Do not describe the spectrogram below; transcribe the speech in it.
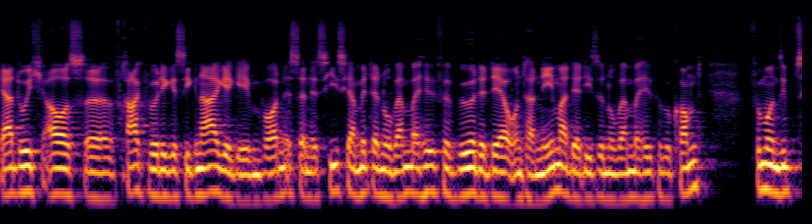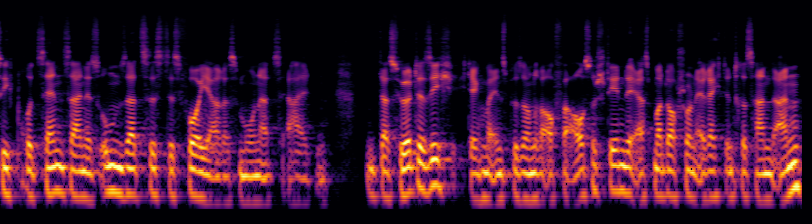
ja durchaus äh, fragwürdiges Signal gegeben worden ist. Denn es hieß ja, mit der Novemberhilfe würde der Unternehmer, der diese Novemberhilfe bekommt, 75 Prozent seines Umsatzes des Vorjahresmonats erhalten. Das hörte sich, ich denke mal insbesondere auch für Außenstehende, erstmal doch schon recht interessant an,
